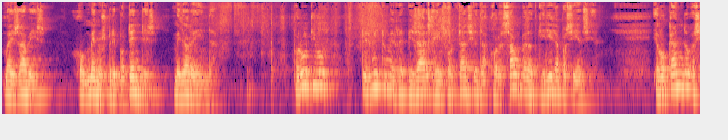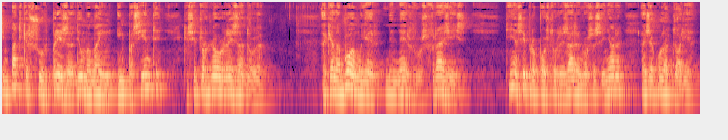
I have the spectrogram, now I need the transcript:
mais hábeis ou menos prepotentes, melhor ainda. Por último, permito-me repisar a importância da oração para adquirir a paciência evocando a simpática surpresa de uma mãe impaciente que se tornou rezadora. Aquela boa mulher de nervos frágeis tinha se proposto rezar a Nossa Senhora a ejaculatória.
